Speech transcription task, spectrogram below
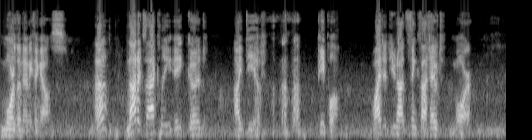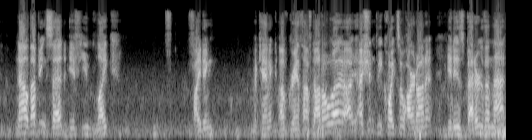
more than anything else. Huh? Not exactly a good idea. People, why did you not think that out more? Now, that being said, if you like fighting, mechanic of Grand Theft Auto, I, I, shouldn't be quite so hard on it. It is better than that,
